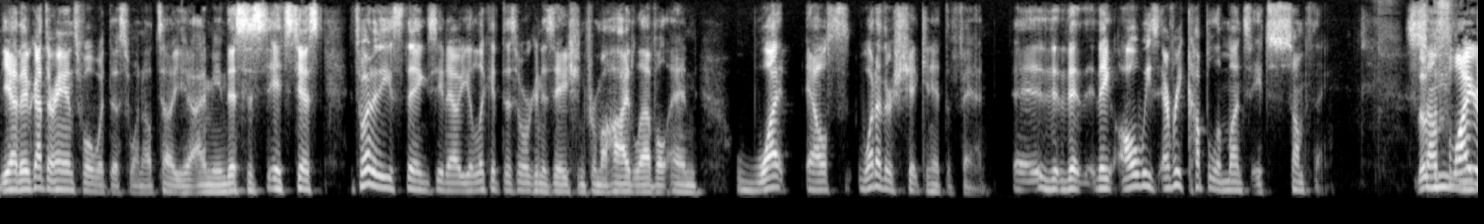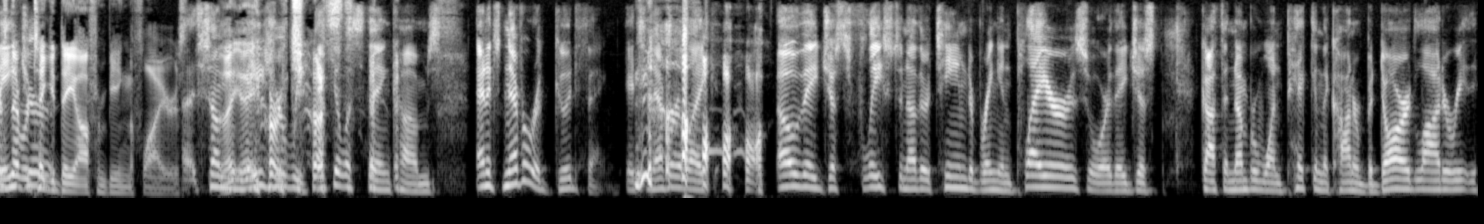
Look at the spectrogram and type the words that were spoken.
Yeah, they've got their hands full with this one. I'll tell you. I mean, this is it's just it's one of these things. You know, you look at this organization from a high level, and what else? What other shit can hit the fan? Uh, they, they always every couple of months it's something. The, the Flyers never take a day off from being the Flyers. uh, some They- they major are just- ridiculous thing comes, and it's never a good thing. It's never like oh, they just fleeced another team to bring in players, or they just got the number one pick in the Connor Bedard lottery.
